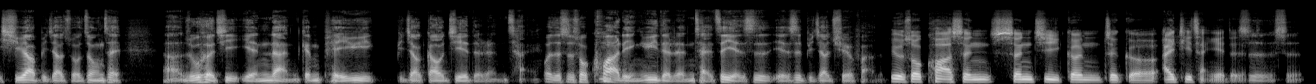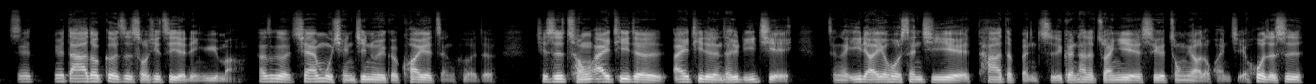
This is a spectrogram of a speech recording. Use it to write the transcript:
需要比较着重在。啊，如何去延揽跟培育比较高阶的人才，或者是说跨领域的人才，这也是也是比较缺乏的。比如说跨生生技跟这个 IT 产业的人，是是，因为因为大家都各自熟悉自己的领域嘛。那这个现在目前进入一个跨越整合的，其实从 IT 的 IT 的人才去理解整个医疗业或生技业，它的本质跟它的专业是一个重要的环节，或者是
